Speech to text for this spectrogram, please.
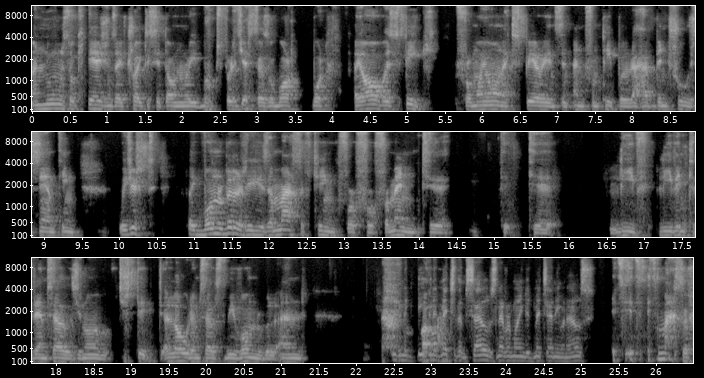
on numerous occasions I've tried to sit down and read books, but it just doesn't work. But I always speak from my own experience and, and from people that have been through the same thing. We just like vulnerability is a massive thing for for, for men to to to leave leave into themselves. You know, just to allow themselves to be vulnerable and even even admit to themselves. Never mind admit to anyone else it's it's it's massive.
